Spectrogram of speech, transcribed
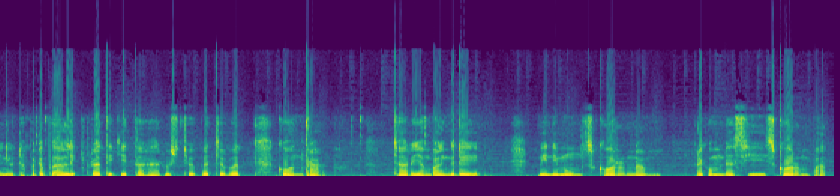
ini udah pada balik berarti kita harus cepat-cepat kontrak. Cari yang paling gede. Minimum skor 6 rekomendasi skor 4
